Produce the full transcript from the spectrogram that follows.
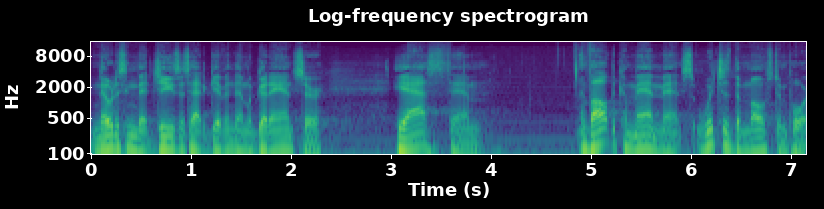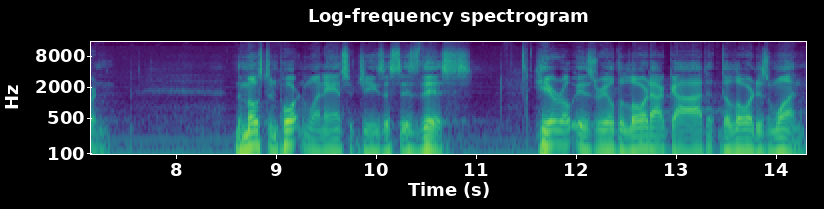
Noticing that Jesus had given them a good answer, he asked him, Of all the commandments, which is the most important? The most important one, answered Jesus, is this Hear, O Israel, the Lord our God, the Lord is one.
